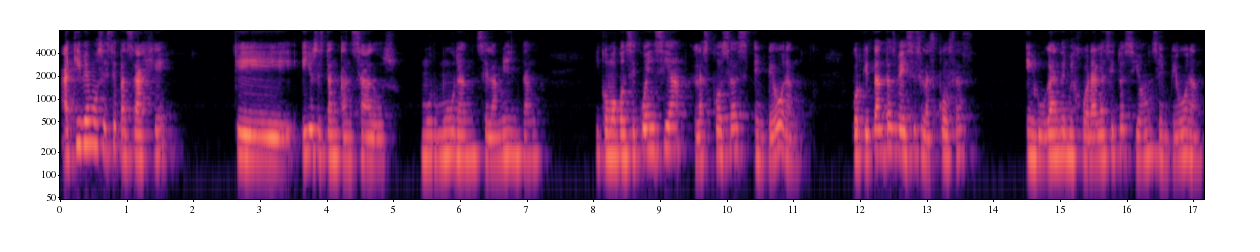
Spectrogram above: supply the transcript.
Aquí vemos este pasaje que ellos están cansados, murmuran, se lamentan y como consecuencia las cosas empeoran, porque tantas veces las cosas, en lugar de mejorar la situación, se empeoran.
